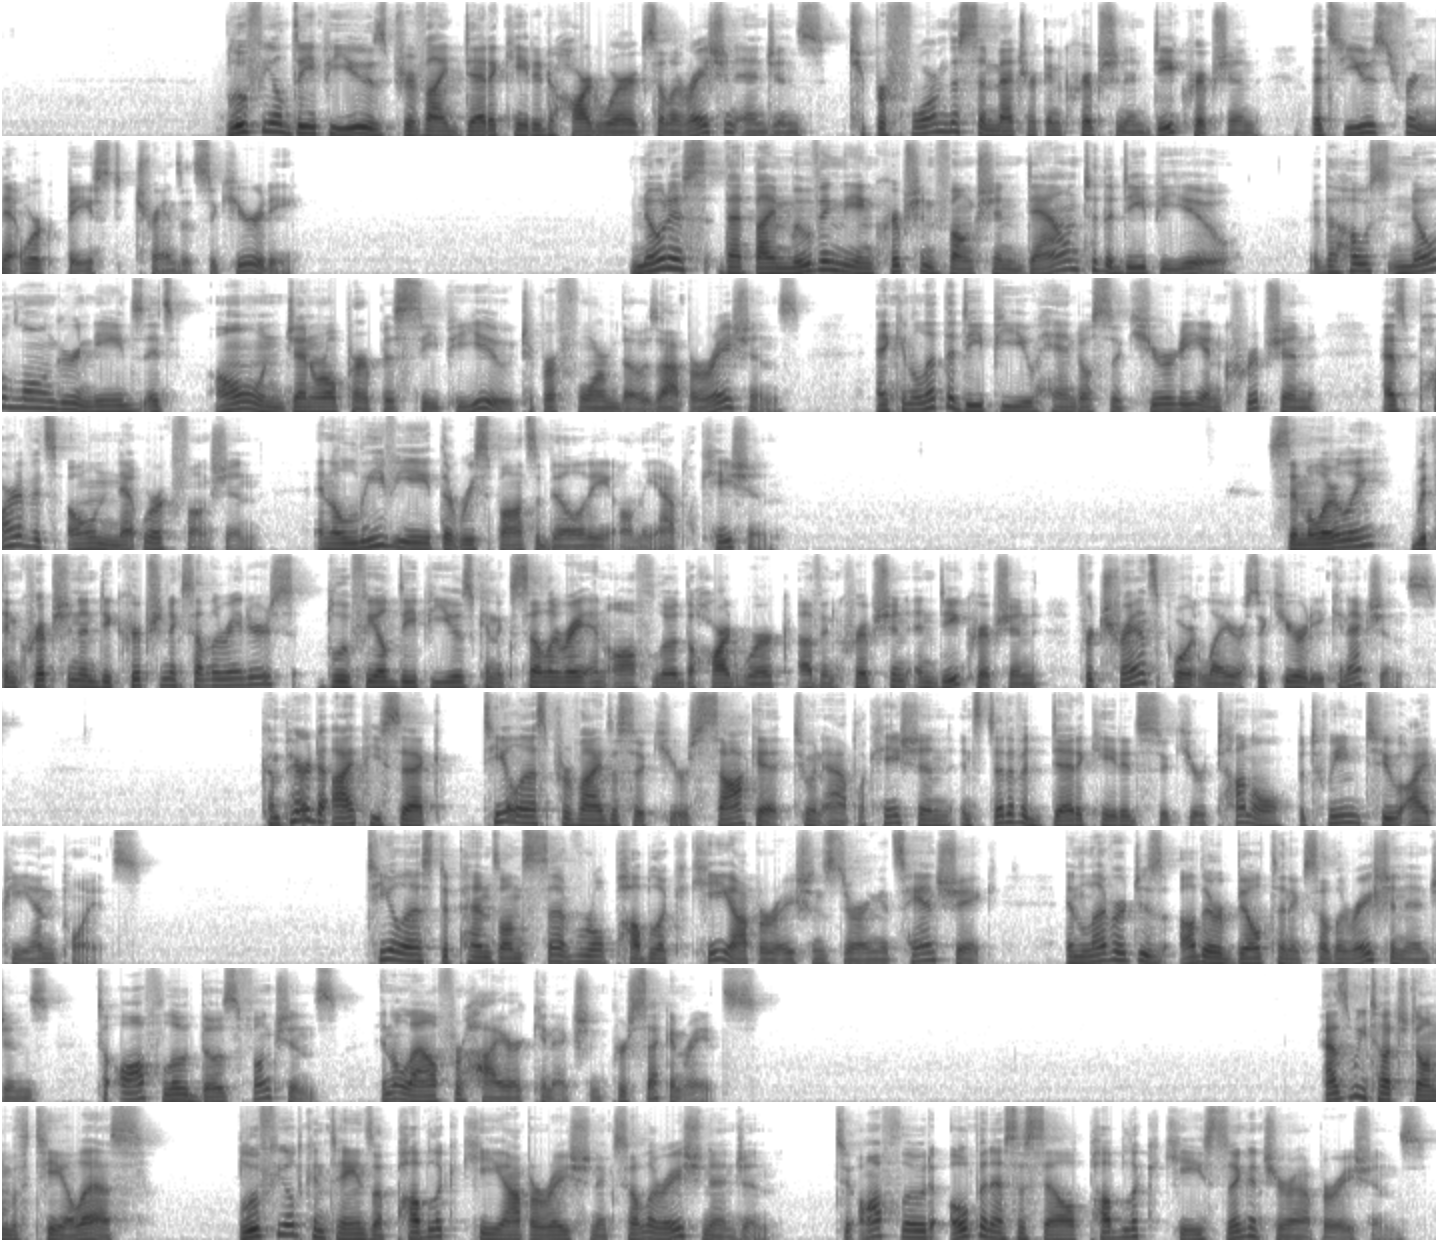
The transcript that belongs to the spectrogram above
Bluefield DPUs provide dedicated hardware acceleration engines to perform the symmetric encryption and decryption that's used for network based transit security. Notice that by moving the encryption function down to the DPU, the host no longer needs its own general purpose CPU to perform those operations, and can let the DPU handle security encryption as part of its own network function and alleviate the responsibility on the application. Similarly, with encryption and decryption accelerators, Bluefield DPUs can accelerate and offload the hard work of encryption and decryption for transport layer security connections. Compared to IPsec, TLS provides a secure socket to an application instead of a dedicated secure tunnel between two IP endpoints. TLS depends on several public key operations during its handshake and leverages other built-in acceleration engines to offload those functions and allow for higher connection per second rates. As we touched on with TLS, Bluefield contains a public key operation acceleration engine to offload OpenSSL public key signature operations.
